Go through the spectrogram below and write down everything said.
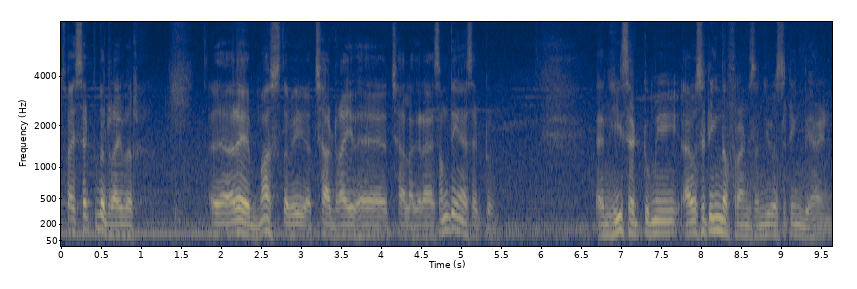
so I said to the driver, अरे मस्त अभी अच्छा ड्राइव है अच्छा लग रहा है समथिंग आई सेड टू एंड ही सेड टू मी आई वाज सिटिंग इन द फ्रंट संजीव वाज सिटिंग बिहाइंड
